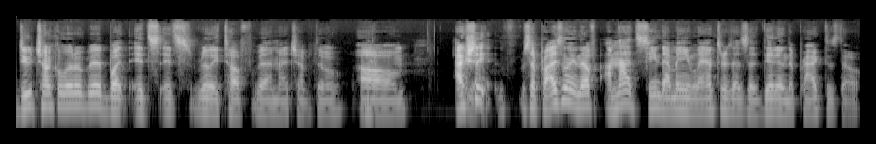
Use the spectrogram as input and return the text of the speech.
do chunk a little bit, but it's it's really tough with that matchup though. Yeah. Um, actually, surprisingly enough, I'm not seeing that many Lanturns as I did in the practice though.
